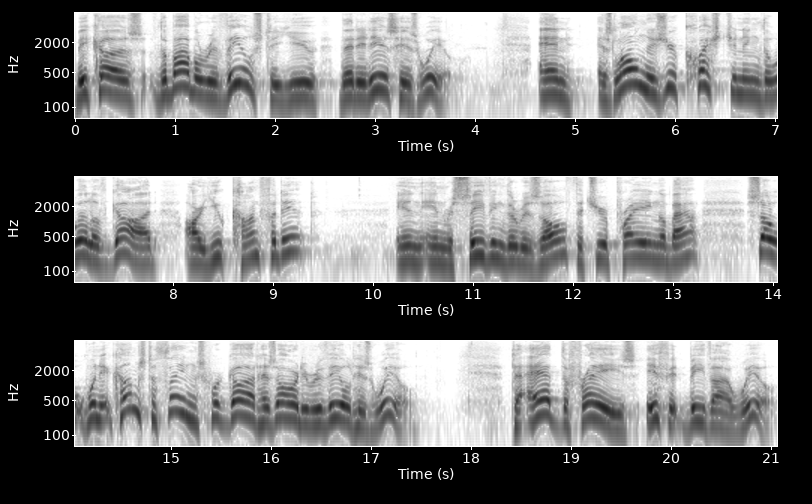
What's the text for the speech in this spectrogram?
because the Bible reveals to you that it is His will. And as long as you're questioning the will of God, are you confident in, in receiving the result that you're praying about? So when it comes to things where God has already revealed His will, to add the phrase, if it be thy will,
